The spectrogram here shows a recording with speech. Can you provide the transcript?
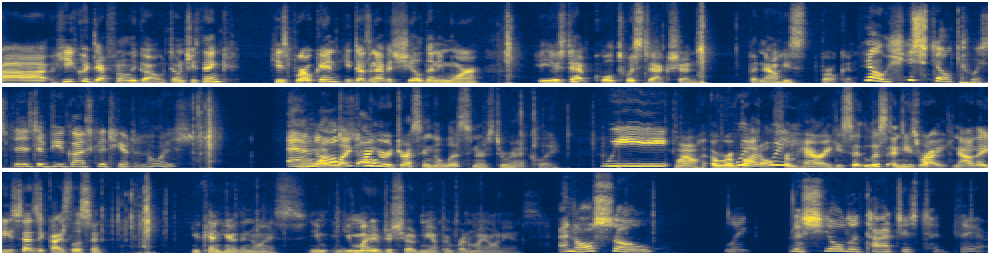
Uh, he could definitely go, don't you think? He's broken. He doesn't have his shield anymore. He used to have cool twist action, but now he's broken. No, he's still twisted. If you guys could hear the noise. And oh, I like how you're addressing the listeners directly. we Wow, a rebuttal we- from Harry. He said, "Listen," and he's right. Now that he says it, guys, listen. You can hear the noise. You you might have just showed me up in front of my audience. and also like the shield attaches to there.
